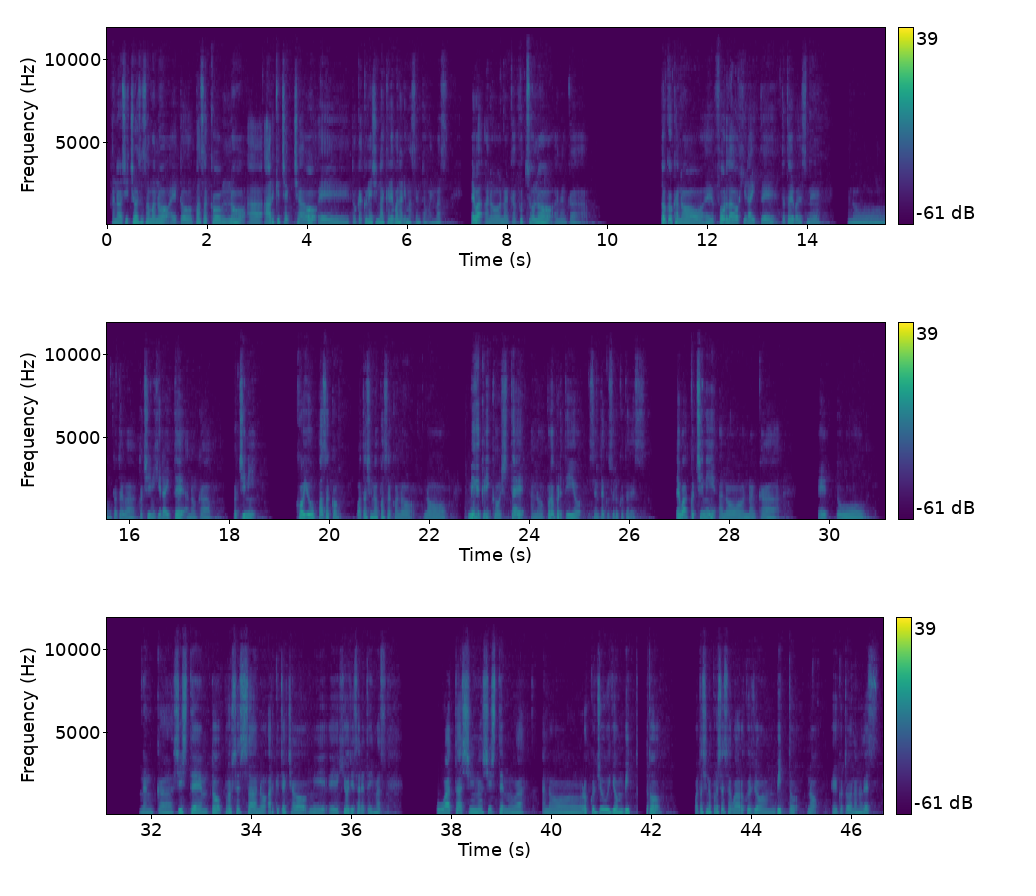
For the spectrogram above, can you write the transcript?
あの、視聴者様の、えっ、と、パソコンのあアーキテクチャを、えっ、と、確認しなければなりませんと思います。では、あの、なんか普通の、なんか、どこかの、えフォルダを開いて、例えばですね、あの例えばこっちに開いて、あのか、こっちに、こういうパソコン、私のパソコンのの右クリックをして、あの、プロパティを選択することです。では、こっちに、あの、なんか、えっと、なんか、システムとプロセッサーのアーキテクチャを、えー、表示されています。私のシステムは、あの、64ビットと私のプロセッサーは64ビットのことなのです。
